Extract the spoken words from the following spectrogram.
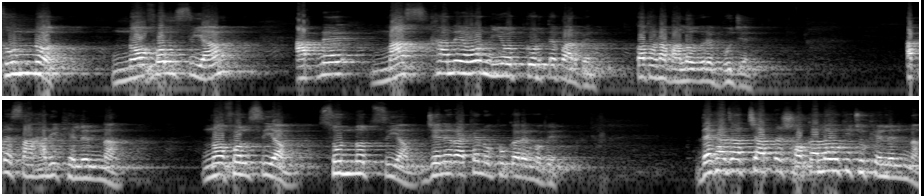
সুন্নত, নফল সিয়াম, আপনি মাঝখানেও নিয়ত করতে পারবেন। কথাটা ভালো করে বুঝেন। আপনি সাহারি খেলেন না। নফল সিয়াম, সুন্নত সিয়াম, জেনে রাখেন উপকারে হবে। দেখা যাচ্ছে আপনি সকালেও কিছু খেলেন না।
